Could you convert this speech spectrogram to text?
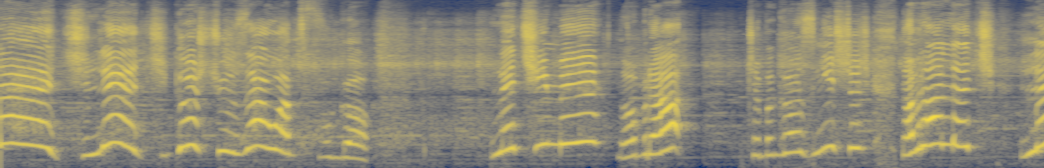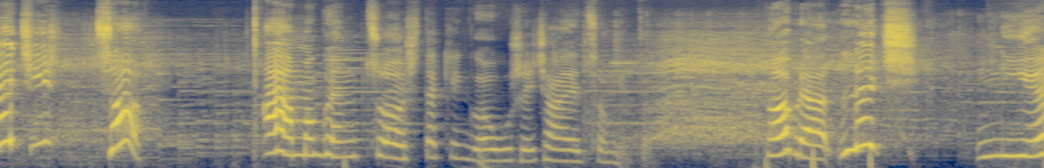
leć, leć, gościu, załatw go. Lecimy. Dobra, trzeba go zniszczyć. Dobra, leć, lecisz. Co? A, mogłem coś takiego użyć, ale co mi to? Dobra, leć. Nie,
